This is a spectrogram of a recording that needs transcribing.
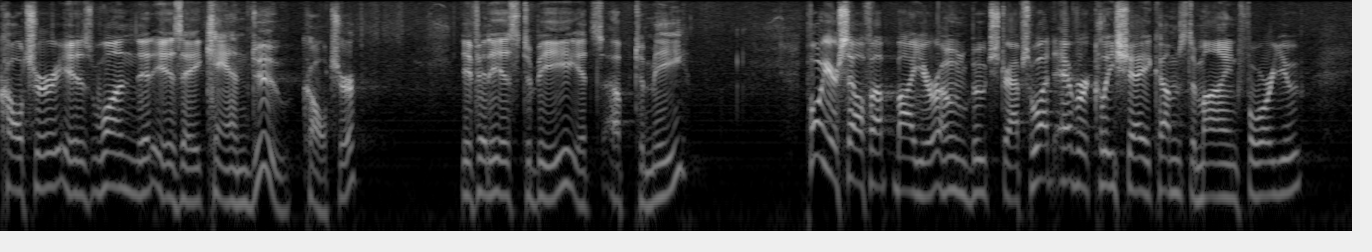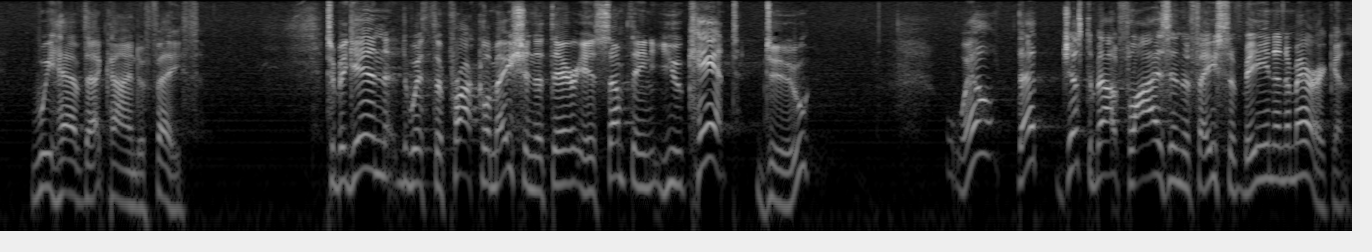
culture is one that is a can do culture. If it is to be, it's up to me. Pull yourself up by your own bootstraps. Whatever cliche comes to mind for you, we have that kind of faith. To begin with the proclamation that there is something you can't do, well, that just about flies in the face of being an American.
